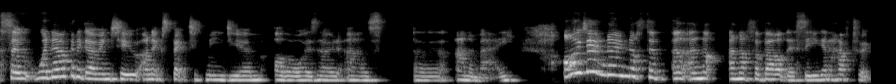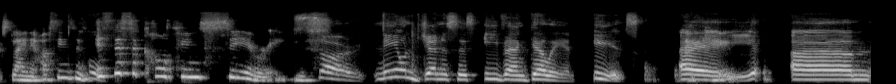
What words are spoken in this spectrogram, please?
So we're now going to go into unexpected medium, otherwise known as uh, anime. I don't know nothing uh, eno- enough about this, so you're going to have to explain it. I've seen things. Cool. Is this a cartoon series? So, Neon Genesis Evangelion is a um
